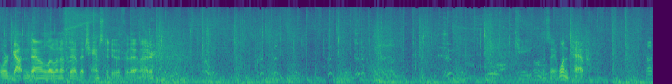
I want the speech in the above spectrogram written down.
or gotten down low enough to have the chance to do it for that matter. say one tap. I'll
